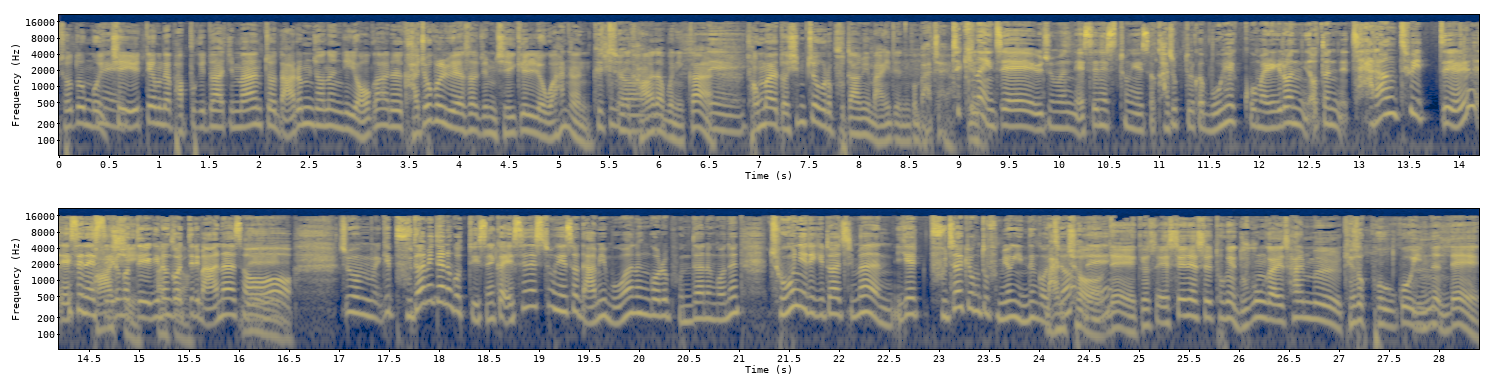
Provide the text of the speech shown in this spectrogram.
저도 뭐 네. 제일 때문에 바쁘기도 하지만 또 나름 저는 이제 여가를 가족을 위해서 좀 즐기려고 하는 그쵸. 강하다 보니까 네. 정말 더 심적으로 부담이 많이 되는 건 맞아요. 특히나 네. 이제 요즘은 SNS 통해서 가족들과 뭐 했고 막 이런 어떤 자랑 트윗들, SNS 과시, 이런 것들 이런 맞아. 것들이 많아서 좀 이게 부담이 되는 것도. 그러니까 SNS 통해서 남이 뭐 하는 거를 본다는 거는 좋은 일이기도 하지만 이게 부작용도 분명히 있는 거죠. 많죠. 네. 그래서 SNS를 통해 누군가의 삶을 계속 보고 음. 있는데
